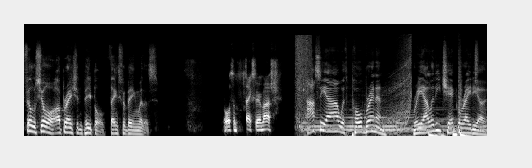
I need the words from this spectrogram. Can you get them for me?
Phil Shaw, Operation People, thanks for being with us. Awesome. Thanks very much. RCR with Paul Brennan, Reality Check Radio.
